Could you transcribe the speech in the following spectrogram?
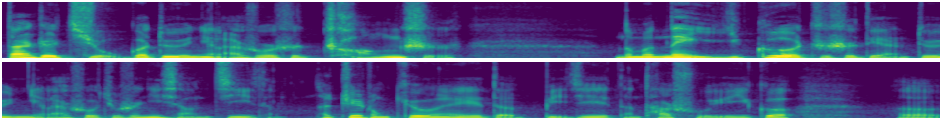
但是这九个对于你来说是常识，那么那一个知识点对于你来说就是你想记的，那这种 Q&A 的笔记，呢，它属于一个呃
